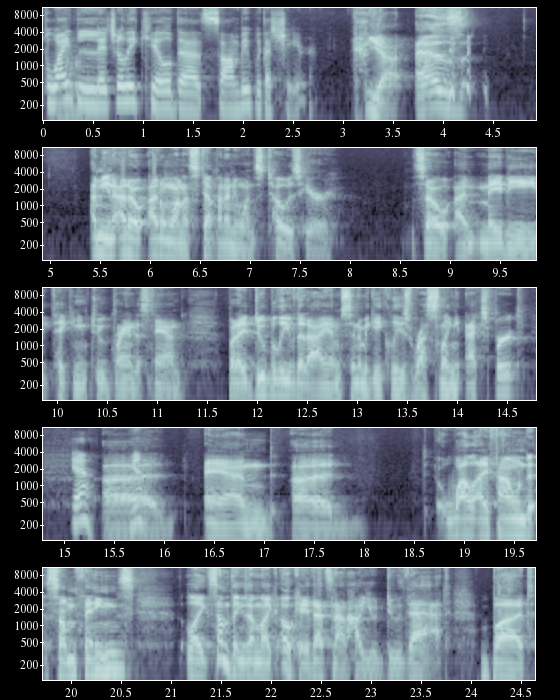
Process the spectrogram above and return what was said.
Dwight literally killed a zombie with a chair. Yeah, as I mean, I don't I don't want to step on anyone's toes here. So I may be taking too grand a stand, but I do believe that I am Cinema Geekly's wrestling expert. Yeah. yeah. And uh, while I found some things, like some things, I'm like, okay, that's not how you do that. But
